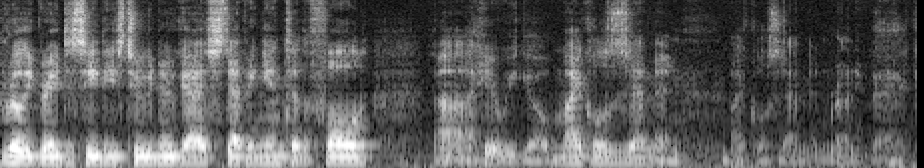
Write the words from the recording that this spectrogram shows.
really great to see these two new guys stepping into the fold. Uh, here we go. Michael Zeman. Michael Zeman, running back.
